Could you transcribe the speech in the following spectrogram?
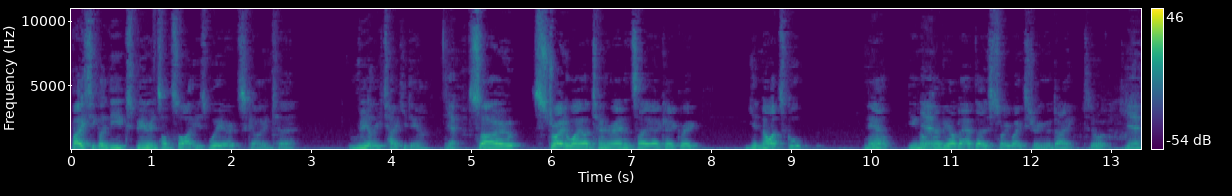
basically, the experience on site is where it's going to really take you down. Yeah. So straight away, I'd turn around and say, "Okay, Greg, your night school now. You're not Yeah. going to be able to have those three weeks during the day to do it. Yeah.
